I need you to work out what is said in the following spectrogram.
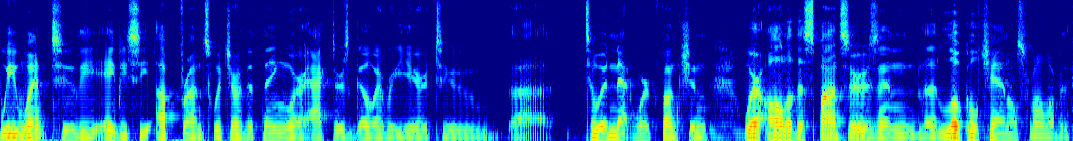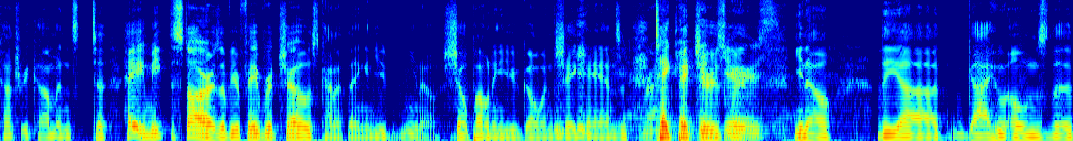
we went to the ABC upfronts, which are the thing where actors go every year to uh, to a network function where all of the sponsors and the local channels from all over the country come and to hey meet the stars of your favorite shows kind of thing. And you you know show pony you go and shake hands and take, Take pictures, pictures. with you know the uh, guy who owns the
